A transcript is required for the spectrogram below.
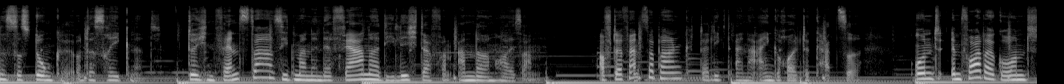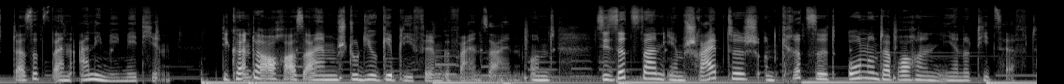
ist es dunkel und es regnet. Durch ein Fenster sieht man in der Ferne die Lichter von anderen Häusern. Auf der Fensterbank, da liegt eine eingerollte Katze. Und im Vordergrund, da sitzt ein Anime-Mädchen. Die könnte auch aus einem Studio Ghibli-Film gefallen sein. Und sie sitzt an ihrem Schreibtisch und kritzelt ununterbrochen in ihr Notizheft.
